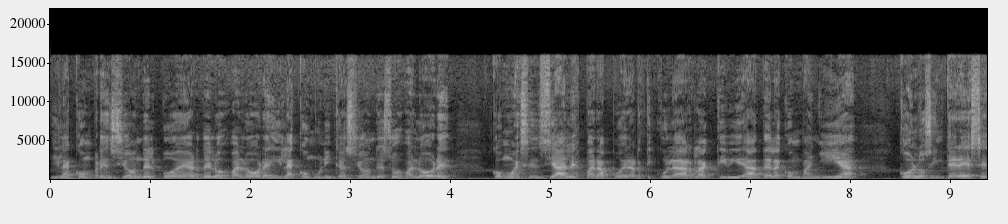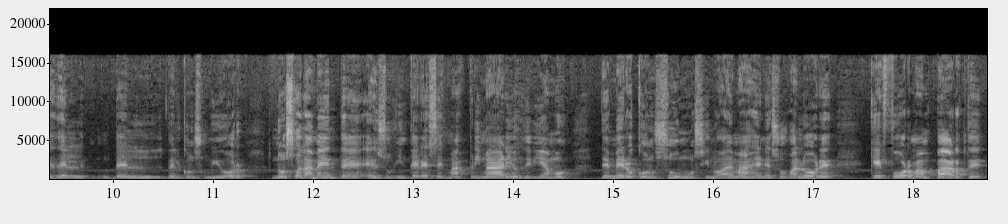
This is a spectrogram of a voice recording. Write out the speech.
y la comprensión del poder de los valores y la comunicación de esos valores como esenciales para poder articular la actividad de la compañía con los intereses del, del, consumidor, no solamente en sus intereses más primarios, diríamos, de mero consumo, sino además en esos valores que forman parte,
